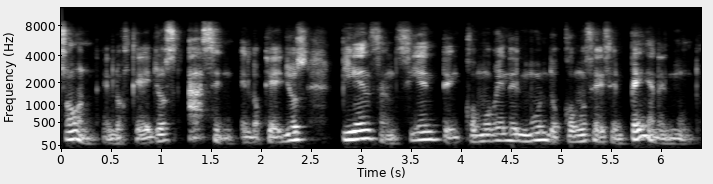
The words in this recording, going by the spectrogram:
son, en lo que ellos hacen, en lo que ellos piensan, sienten, cómo ven el mundo, cómo se desempeñan en el mundo.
